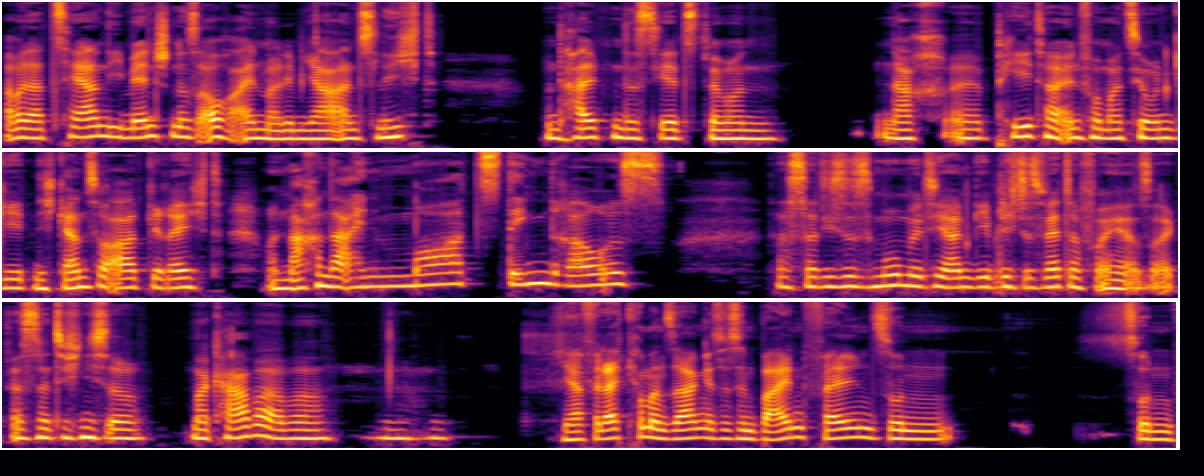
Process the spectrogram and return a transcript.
Aber da zerren die Menschen das auch einmal im Jahr ans Licht und halten das jetzt, wenn man nach äh, Peter-Informationen geht, nicht ganz so artgerecht und machen da ein Mordsding draus dass da dieses Murmeltier angeblich das Wetter vorhersagt. Das ist natürlich nicht so makaber, aber. Ja, vielleicht kann man sagen, es ist in beiden Fällen so ein, so ein,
